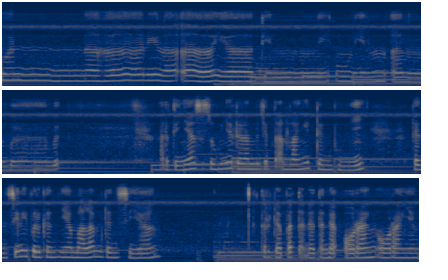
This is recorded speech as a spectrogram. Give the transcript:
والنهار لآيات لأولي الألباب Artinya sesungguhnya dalam penciptaan langit dan bumi dan silih bergantinya malam dan siang terdapat tanda-tanda orang-orang yang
